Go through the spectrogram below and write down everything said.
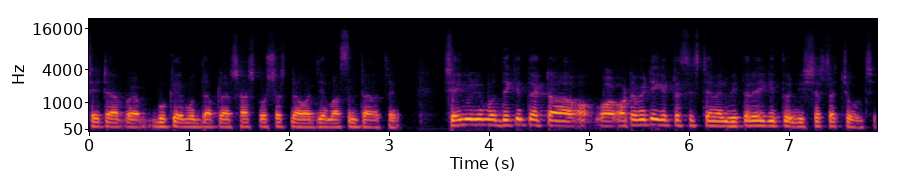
সেটা বুকের মধ্যে আপনার শ্বাস প্রশ্বাস নেওয়ার যে মাসেলটা আছে সেইগুলির মধ্যে কিন্তু একটা অটোমেটিক একটা সিস্টেমের ভিতরেই কিন্তু নিঃশ্বাসটা চলছে।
